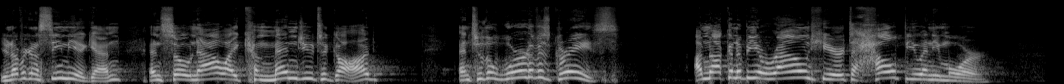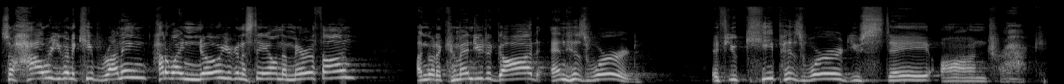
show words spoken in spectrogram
you're never going to see me again. And so now i commend you to god and to the word of his grace I'm not going to be around here to help you anymore. So, how are you going to keep running? How do I know you're going to stay on the marathon? I'm going to commend you to God and His Word. If you keep His Word, you stay on track.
